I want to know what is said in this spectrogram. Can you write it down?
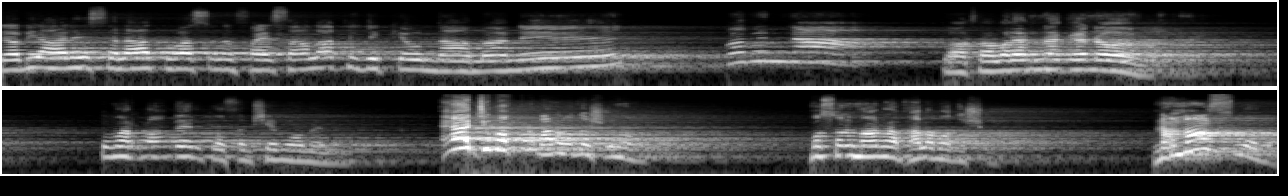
নবী আলাই সালাত ফয়সালা যদি কেউ না মানে না। কথা বলেন না কেন? তোমার রবের কসম, সে মোমেন। এ যুবক ভালো মতো শোনো। মুসলমানরা ভালো মতো শোনো। নামাজ পড়ো।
